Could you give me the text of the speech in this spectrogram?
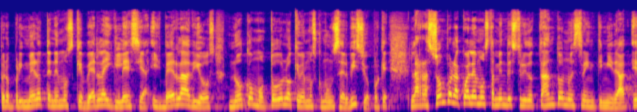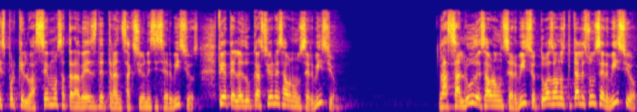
pero primero tenemos que ver la iglesia y verla a Dios no como todo lo que vemos como un servicio, porque la razón por la cual hemos también destruido tanto nuestra intimidad es porque lo hacemos a través de transacciones y servicios. Fíjate, la educación es ahora un servicio. La salud es ahora un servicio. Tú vas a un hospital, es un servicio.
